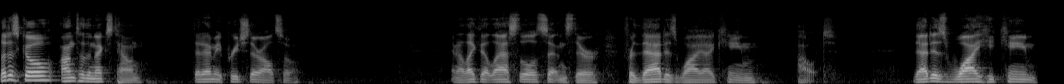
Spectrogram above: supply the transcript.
Let us go on to the next town, that I may preach there also. And I like that last little sentence there, for that is why I came out. That is why he came.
